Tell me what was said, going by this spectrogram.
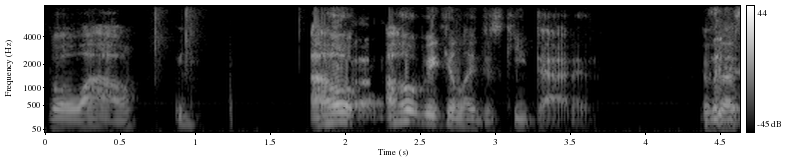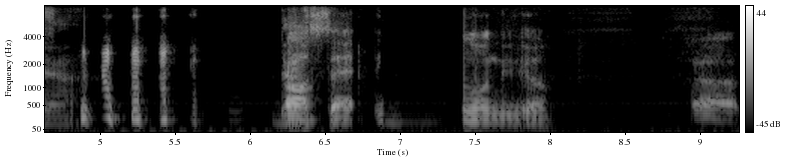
well, wow. I hope I hope we can like just keep that in because that's yeah. all set long ago. Uh,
